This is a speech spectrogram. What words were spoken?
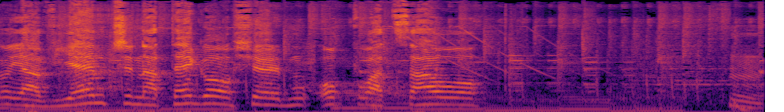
No ja wiem, czy na tego się mu opłacało. Hmm.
